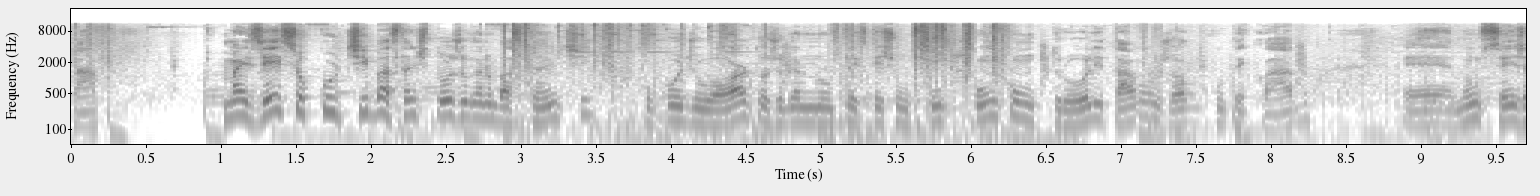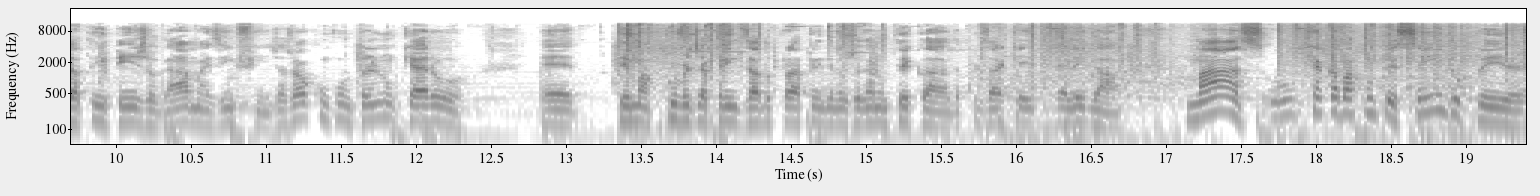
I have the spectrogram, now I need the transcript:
tá? Mas esse eu curti bastante, tô jogando bastante. O Cold War, tô jogando no Playstation 5 com controle, tá? Não jogo com teclado. É, não sei, já tentei jogar, mas enfim, já jogo com controle, não quero é, ter uma curva de aprendizado para aprender a jogar no teclado, apesar que é legal. Mas o que acaba acontecendo, player,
